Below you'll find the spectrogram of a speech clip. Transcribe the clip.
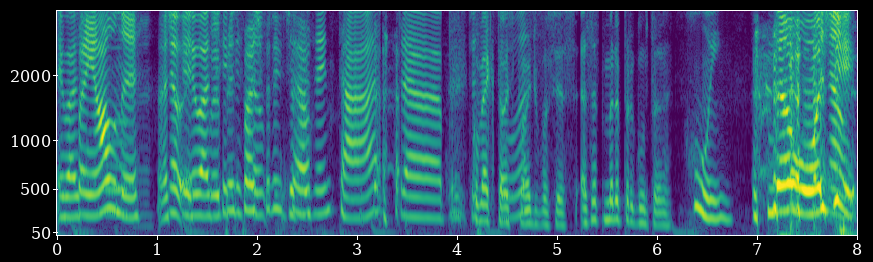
Eu Espanhol, acho... né? Acho Não, que esse eu foi acho o que a principal diferencial. apresentar pra, pras pessoas... Como é que tá o espanhol de vocês? Essa é a primeira pergunta, né? Ruim. Não, hoje,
